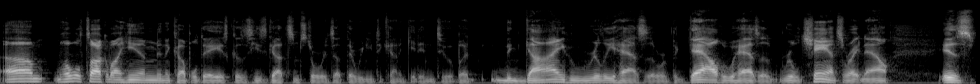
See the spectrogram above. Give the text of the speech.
um, well, we'll talk about him in a couple days because he's got some stories out there we need to kind of get into. But the guy who really has, or the gal who has a real chance right now, is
